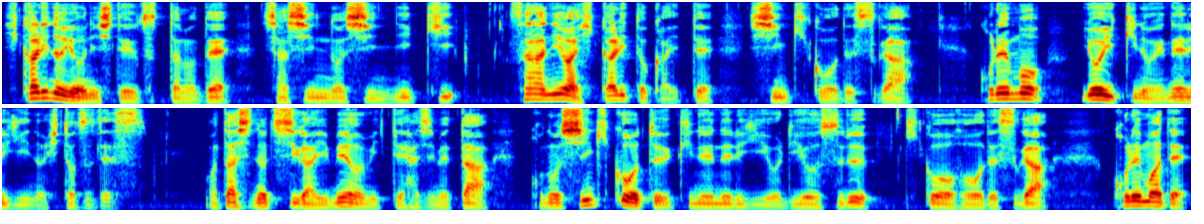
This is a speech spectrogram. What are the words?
光のようにして写ったので写真の真に気さらには光と書いて新機構ですがこれも良い気のエネルギーの一つです。私の父が夢を見て始めたこの新気候という気のエネルギーを利用する気候法ですがこれまで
